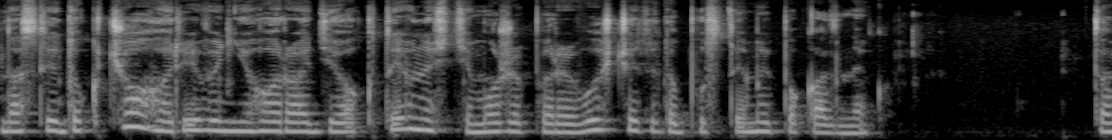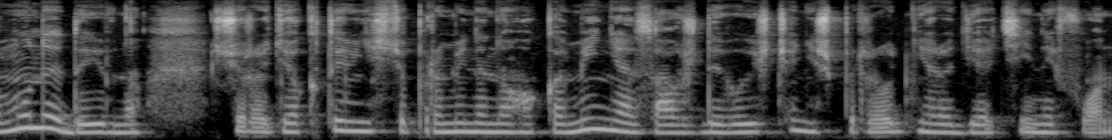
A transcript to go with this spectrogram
внаслідок чого рівень його радіоактивності може перевищити допустимий показник. Тому не дивно, що радіоактивність опроміненого каміння завжди вища, ніж природній радіаційний фон.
